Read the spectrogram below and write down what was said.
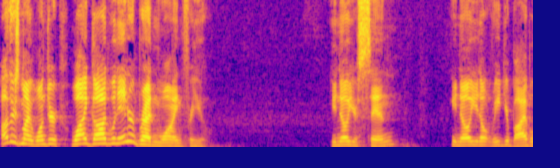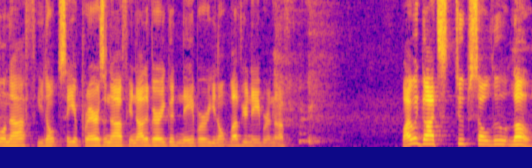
Others might wonder why God would enter bread and wine for you. You know your sin. You know you don't read your Bible enough. You don't say your prayers enough. You're not a very good neighbor. You don't love your neighbor enough. Why would God stoop so low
